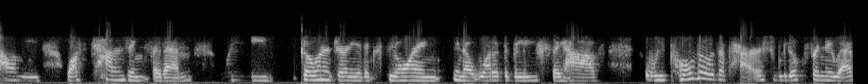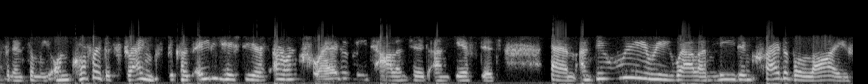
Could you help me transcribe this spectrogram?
tell me what's challenging for them. We go on a journey of exploring, you know, what are the beliefs they have, we pull those apart, we look for new evidence, and we uncover the strengths because ADHDers are incredibly talented and gifted um, and do really, really well and lead incredible lives,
